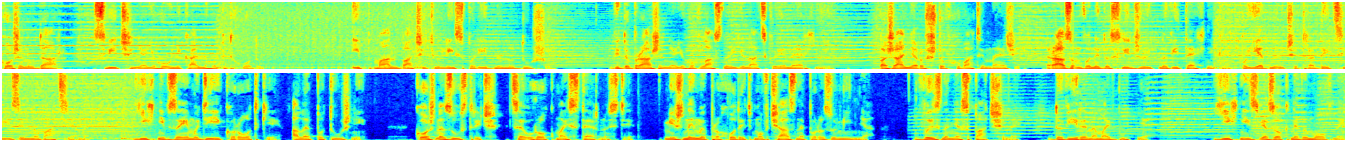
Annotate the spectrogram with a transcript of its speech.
Кожен удар свідчення його унікального підходу. Іпман бачить у лі споріднену душу, відображення його власної юнацької енергії, бажання розштовхувати межі. Разом вони досліджують нові техніки, поєднуючи традиції з інноваціями. Їхні взаємодії короткі, але потужні. Кожна зустріч це урок майстерності. Між ними проходить мовчазне порозуміння, визнання спадщини, довіри на майбутнє. Їхній зв'язок невимовний,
